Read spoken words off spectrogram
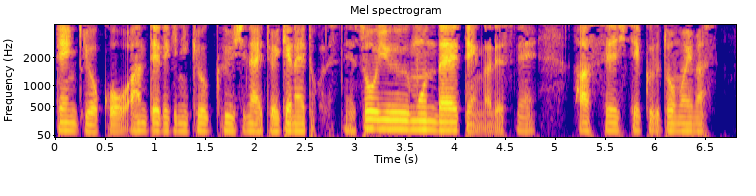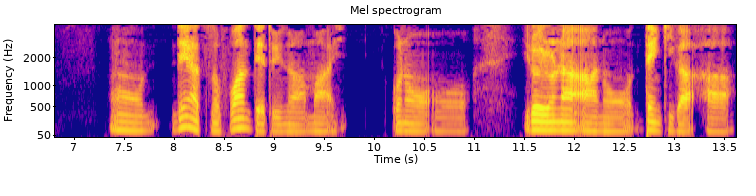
電気をこう安定的に供給しないといけないとかですね。そういう問題点がですね、発生してくると思います。電圧の不安定というのは、まあ、この、いろいろな、あの、電気が、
